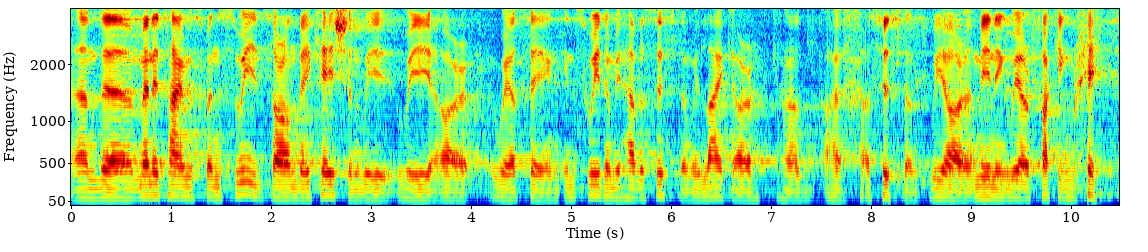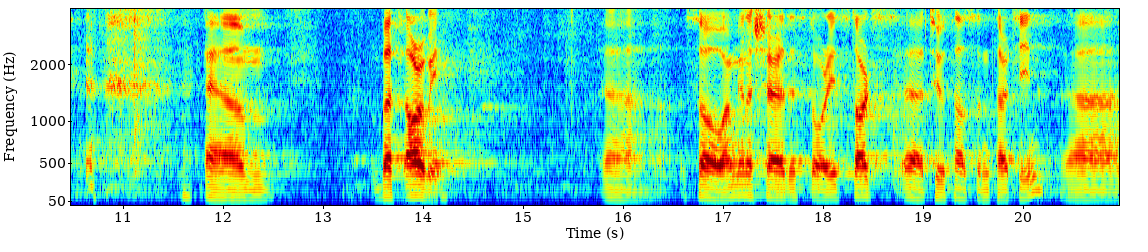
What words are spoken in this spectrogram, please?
and uh, many times when Swedes are on vacation, we, we, are, we are saying, in Sweden we have a system, we like our, kind of, our, our systems, we are, meaning we are fucking great. um, but are we? Uh, so I'm going to share this story. It starts uh, 2013, uh,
